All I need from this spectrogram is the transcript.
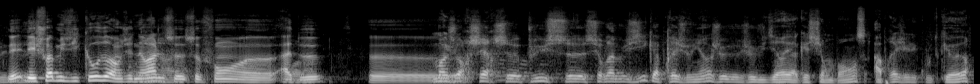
Les Les, deux. les choix musicaux, en général, Ouais. se, se font euh, à Voilà. deux. Euh, Moi, je recherche plus euh, sur la musique. Après, je viens, je, je lui dirai à qu'est-ce qu'il en pense. Après, j'ai les coups de cœur.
